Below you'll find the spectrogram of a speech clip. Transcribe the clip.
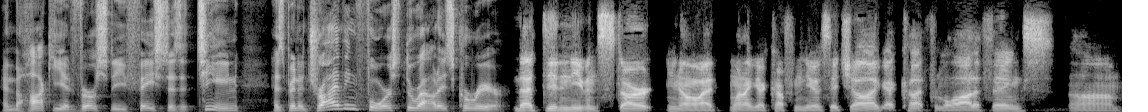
and the hockey adversity he faced as a teen has been a driving force throughout his career. That didn't even start, you know, at when I got cut from the USHL. I got cut from a lot of things. Um,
